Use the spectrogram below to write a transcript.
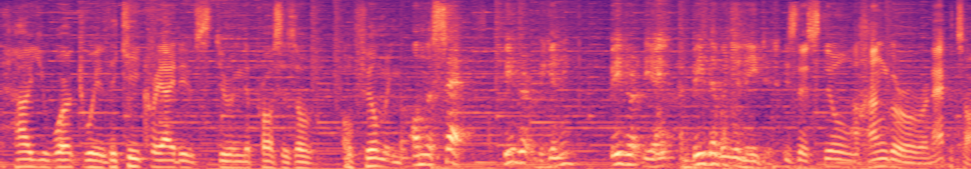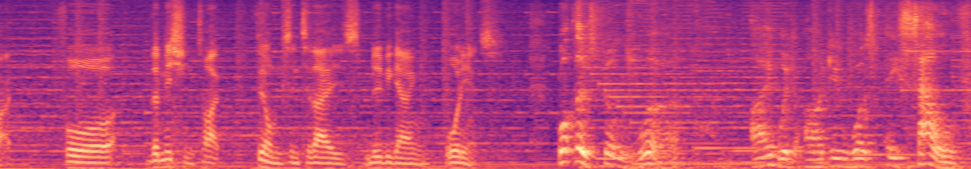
how you worked with the key creatives during the process of, of filming. On the set, be there at the beginning, be there at the end, and be there when you need it. Is there still a hunger or an appetite for the mission type films in today's movie-going audience? What those films were, I would argue, was a salve.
